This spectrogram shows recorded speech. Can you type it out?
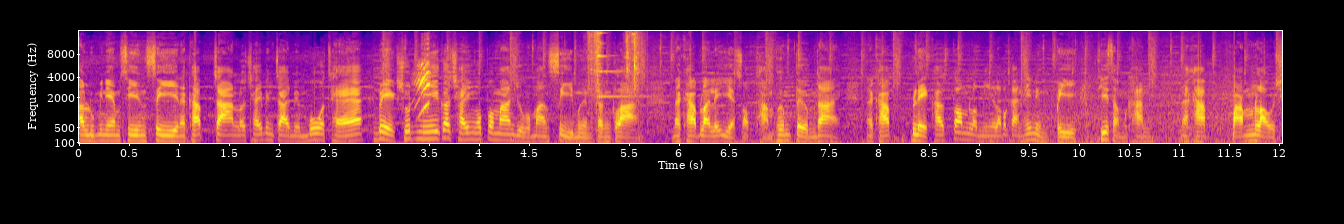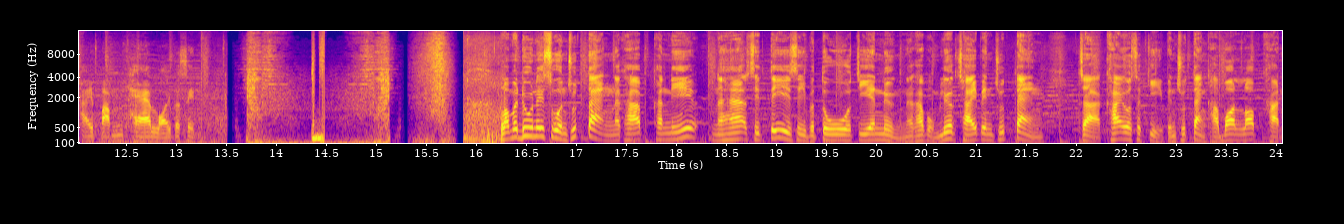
อลูมิเนียม CNC นะครับ จานเราใช้เป็นจานเบมโบแท้ เบรกชุดนี้ก็ใช้งบประมาณอยู่ประมาณ 40,000 กลางๆ นะครับรายละเอียดสอบถามเพิ่มเติมได้นะครับเบรกคัสตอมเรามีรับประกันให้ 1 ปีที่สำคัญนะครับปั๊มเราใช้ปั๊มแท้100%เรามาดูในส่วนชุดแต่งนะครับ คันนี้นะฮะซิตี้4ประตู GN1 นะครับผมเลือกใช้เป็นชุดแต่งจากค่ายโอสกิเป็นชุดแต่งคาร์บอนรอบคัน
